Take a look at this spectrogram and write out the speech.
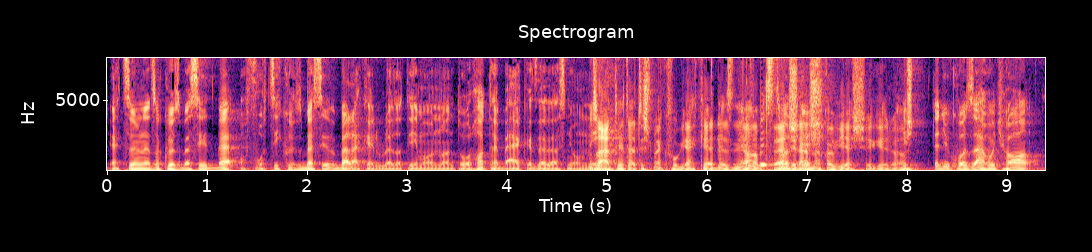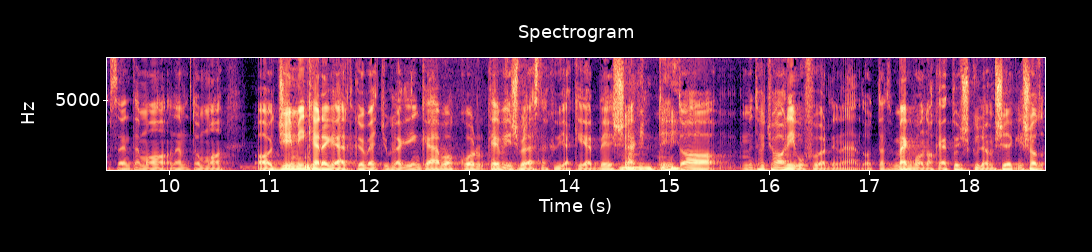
egyszerűen ez a közbeszédbe, a foci közbeszédbe belekerül ez a téma onnantól, ha te elkezded ezt nyomni. Az átételt is meg fogják kérdezni ez a Ferdinandnak a hülyességéről. És tegyük hozzá, hogyha szerintem a, nem tudom, a, a Jamie Keregert követjük leginkább, akkor kevésbé lesznek hülye kérdések, Na, mint, mint, a, mint hogyha a Rio Ferdinandot. Tehát megvannak ettől is különbségek, és az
